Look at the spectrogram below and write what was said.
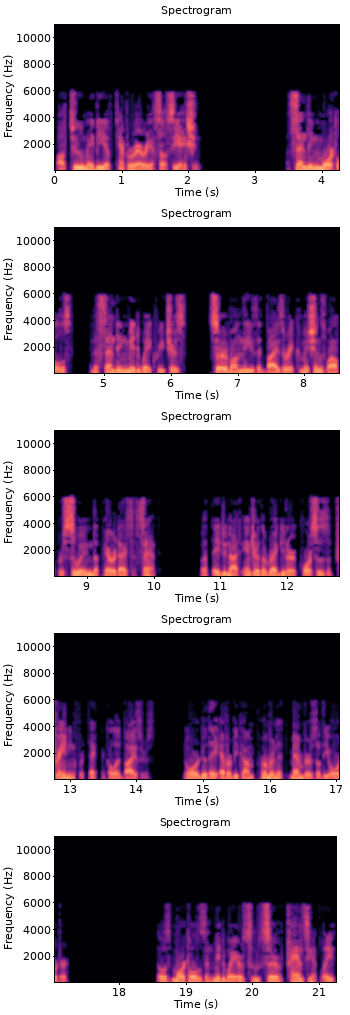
while two may be of temporary association. Ascending mortals and ascending midway creatures serve on these advisory commissions while pursuing the paradise ascent, but they do not enter the regular courses of training for technical advisors, nor do they ever become permanent members of the order. Those mortals and midwayers who serve transiently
